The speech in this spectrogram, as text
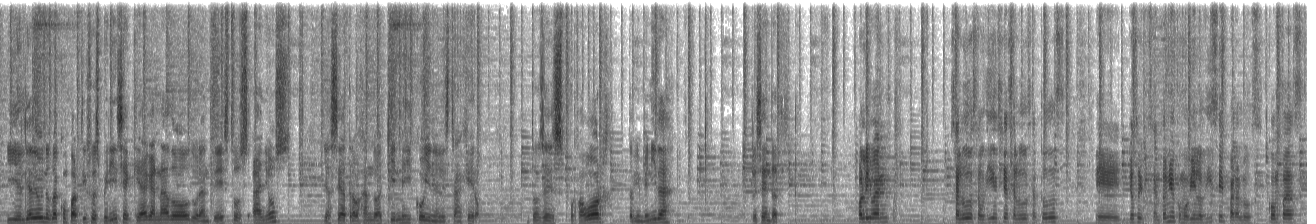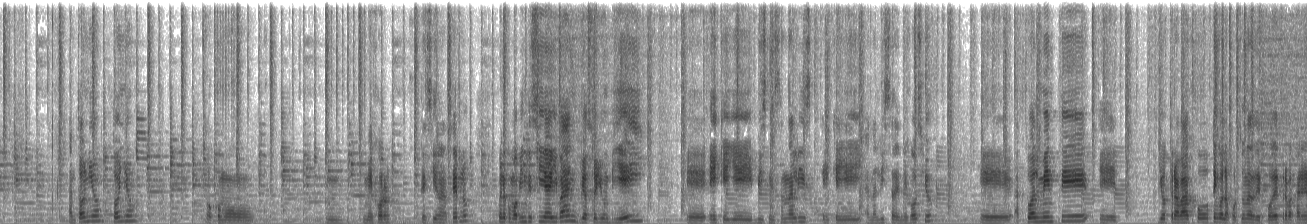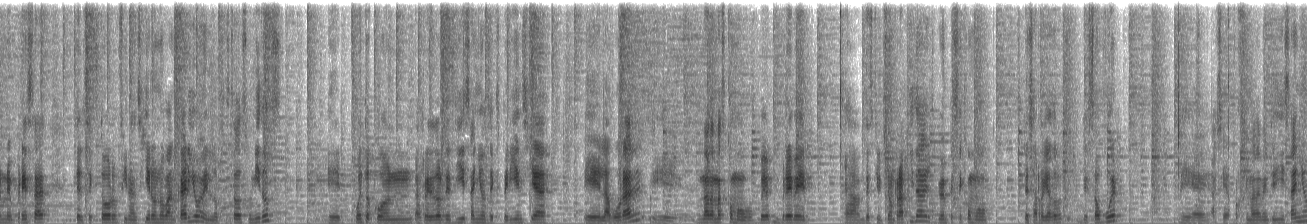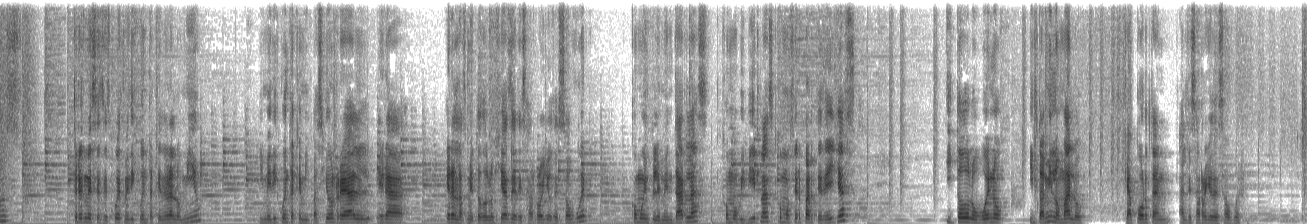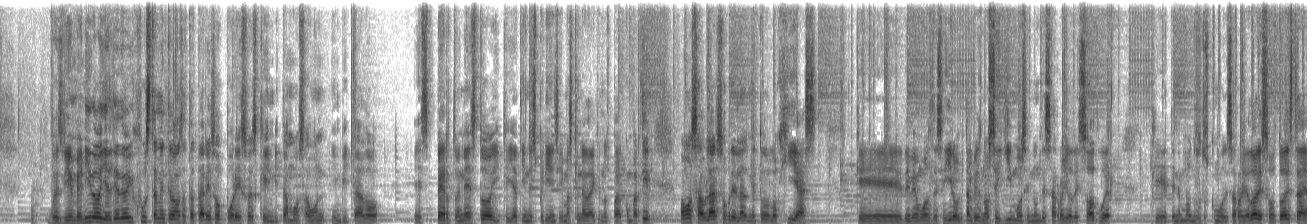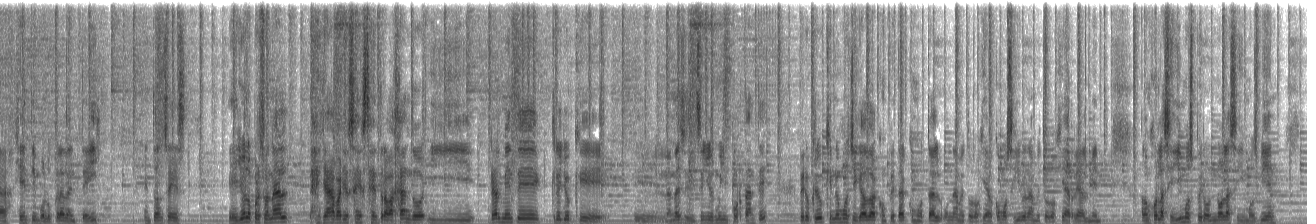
y el día de hoy nos va a compartir su experiencia que ha ganado durante estos años, ya sea trabajando aquí en México y en el extranjero. Entonces, por favor, la bienvenida. Preséntate. Hola Iván, saludos audiencia, saludos a todos. Eh, yo soy José Antonio, como bien lo dice, para los compas Antonio, Toño, o como mejor decidan hacerlo. Bueno, como bien decía Iván, yo soy un BA, eh, AKA Business Analyst, AKA analista de negocio. Eh, actualmente yo trabajo, tengo la fortuna de poder trabajar en una empresa del sector financiero no bancario en los Estados Unidos. Eh, cuento con alrededor de 10 años de experiencia eh, laboral. Eh, nada más como breve ah, descripción rápida, yo empecé como desarrollador de software hace aproximadamente 10 años. Tres meses después me di cuenta que no era lo mío y me di cuenta que mi pasión real era, eran las metodologías de desarrollo de software, cómo implementarlas, cómo vivirlas, cómo ser parte de ellas y todo lo bueno y también lo malo que aportan al desarrollo de software. Pues bienvenido y el día de hoy justamente vamos a tratar eso, por eso es que invitamos a un invitado experto en esto y que ya tiene experiencia y más que nada que nos pueda compartir. Vamos a hablar sobre las metodologías que debemos de seguir o que tal vez no seguimos en un desarrollo de software que tenemos nosotros como desarrolladores o toda esta gente involucrada en TI. Entonces, eh, yo en lo personal ya varios años estoy trabajando y realmente creo yo que eh, el análisis de diseño es muy importante, pero creo que no hemos llegado a concretar como tal una metodología o cómo seguir una metodología realmente. A lo mejor la seguimos, pero no la seguimos bien.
